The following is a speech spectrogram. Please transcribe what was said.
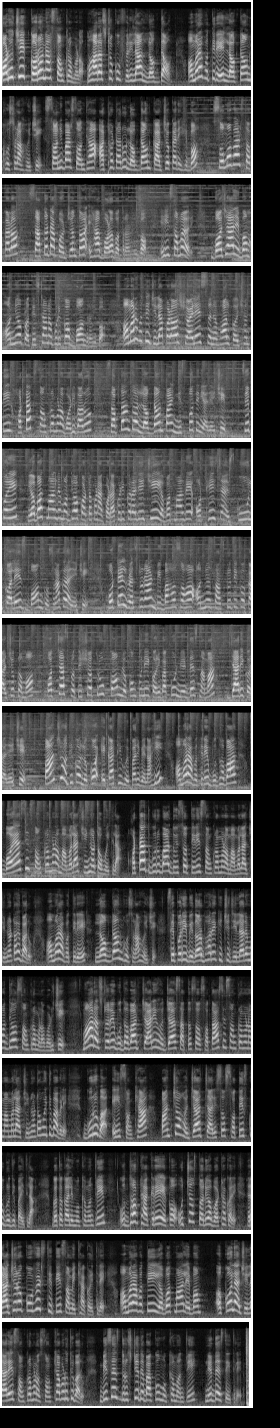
বড়ুছে corona সংক্রমণ মহারাষ্ট্রকু ফেরা lockdown অমরাবতীরে lockdown ঘোষণা হয়েছে শনিবার সন্ধ্যা আঠটার লকডাউন কার্যকারী হব সোমবার সকাল সাতটা পর্যন্ত এহা বলবত্তর রহব এই সময় বজার এবং অন্য প্রতিষ্ঠানগুড়ি বন্ধ রহব অমরাবতী জেলাপাল শৈলেশ নেহল কিন্তু হঠাৎ সংক্রমণ বড়িবার সপ্তাহান্ত লকডাউন নিষ্পতি নিয়ে ସେହିପରି ୟବତମାଳରେ ମଧ୍ୟ କଟକଣା କଡ଼ାକଡ଼ି କରାଯାଇଛି ୟବତମାଳରେ ଅଠେଇଶ ଯାଏଁ ସ୍କୁଲ କଲେଜ ବନ୍ଦ ଘୋଷଣା କରାଯାଇଛି হোটেল রেস্টুরাট বহ সহ অন্য সাংস্কৃতিক কার্যক্রম পচাশ প্রত কম লোক করা নির্দেশনামা জারি করা পাঁচর অধিক লোক একাঠি হয়ে পারে না ଅମରାବତୀରେ ବୁଧବାର ବୟାଅଶୀ ସଂକ୍ରମଣ ମାମଲା ଚିହ୍ନଟ ହୋଇଥିଲା ହଠାତ୍ ଗୁରୁବାର ଦୁଇଶହ ତିରିଶ ସଂକ୍ରମଣ ମାମଲା ଚିହ୍ନଟ ହେବାରୁ ଅମରାବତୀରେ ଲକ୍ଡାଉନ୍ ଘୋଷଣା ହୋଇଛି ସେପରି ବିଦର୍ଭରେ କିଛି ଜିଲ୍ଲାରେ ମଧ୍ୟ ସଂକ୍ରମଣ ବଢ଼ିଛି ମହାରାଷ୍ଟ୍ରରେ ବୁଧବାର ଚାରି ହଜାର ସାତଶହ ସତାଅଶୀ ସଂକ୍ରମଣ ମାମଲା ଚିହ୍ନଟ ହୋଇଥିବାବେଳେ ଗୁରୁବାର ଏହି ସଂଖ୍ୟା ପାଞ୍ଚ ହଜାର ଚାରିଶହ ସତେଇଶକୁ ବୃଦ୍ଧି ପାଇଥିଲା ଗତକାଲି ମୁଖ୍ୟମନ୍ତ୍ରୀ ଉଦ୍ଧବ ଠାକରେ ଏକ ଉଚ୍ଚସ୍ତରୀୟ ବୈଠକରେ ରାଜ୍ୟର କୋଭିଡ୍ ସ୍ଥିତି ସମୀକ୍ଷା କରିଥିଲେ ଅମରାବତୀ ୟବତ୍ମା କନ୍ଧମାଳ ଏବଂ ଅକୋଲା ଜିଲ୍ଲାରେ ସଂକ୍ରମଣ ସଂଖ୍ୟା ବଢ଼ୁଥିବାରୁ ବିଶେଷ ଦୃଷ୍ଟି ଦେବାକୁ ମୁଖ୍ୟମନ୍ତ୍ରୀ ନିର୍ଦ୍ଦେଶ ଦେଇଥିଲେ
